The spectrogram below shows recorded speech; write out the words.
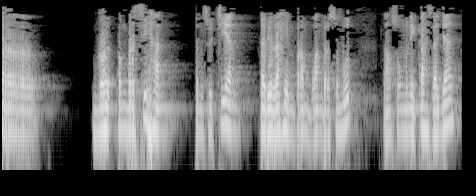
per, pembersihan, pensucian dari rahim perempuan tersebut, langsung menikah saja,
